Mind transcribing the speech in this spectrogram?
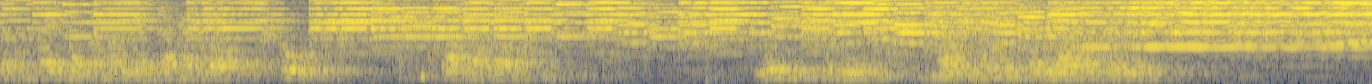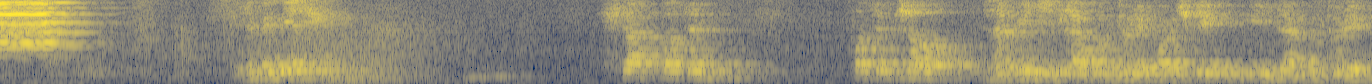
to zostaje zakończone, trafia do szkół, trafia do ludzi, którzy zasłużyli sobie na to, żeby, żeby mieć ślad po tym, po tym, co zrobili dla kultury polskiej i dla kultury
